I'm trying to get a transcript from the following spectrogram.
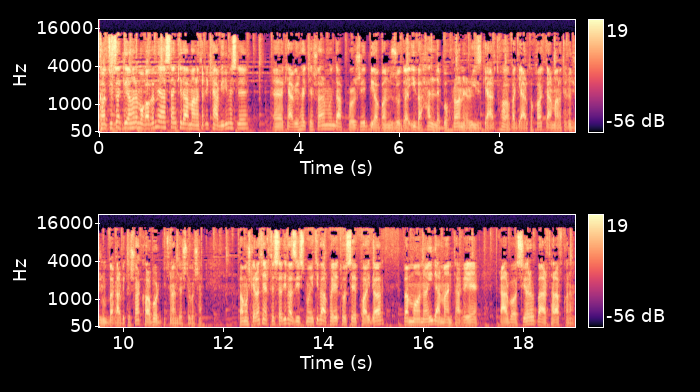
کاکتوس گیاهان مقاومی هستند که در مناطق کویری مثل کویرهای کشورمون در پروژه بیابان زدایی و حل بحران ریزگردها و گرد و خاک در مناطق جنوب و غرب کشور کاربرد می‌تونن داشته باشن. و مشکلات اقتصادی و زیست محیطی بر پایه توسعه پایدار و مانایی در منطقه غرب آسیا رو برطرف کنن.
